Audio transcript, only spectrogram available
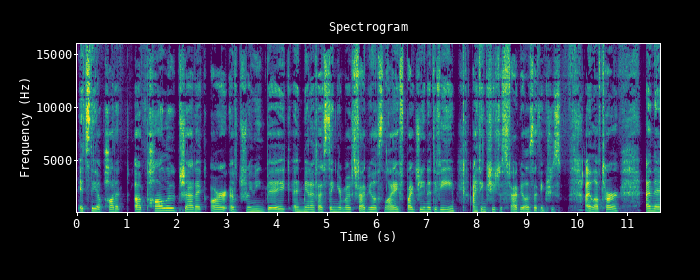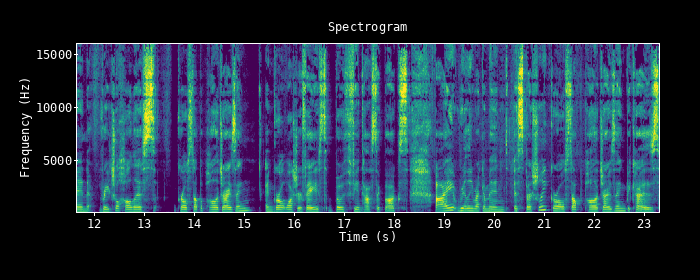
It's the apologetic art of dreaming big and manifesting your most fabulous life by Gina DeVee. I think she's just fabulous. I think she's, I loved her. And then Rachel Hollis, Girl Stop Apologizing and Girl Wash Your Face, both fantastic books. I really recommend, especially Girl Stop Apologizing, because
